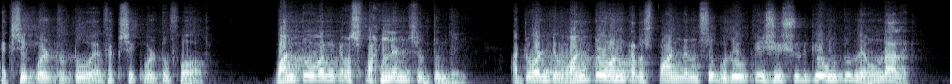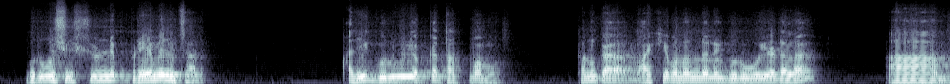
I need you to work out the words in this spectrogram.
x equal to two f x equal to four one to one correspondence ఉంటుంది. అటువంటి వన్ టు వన్ కరస్పాండెన్స్ గురువుకి శిష్యుడికి ఉంటుంది. ఉండాలి. గురువు శిష్యుణ్ణి ప్రేమించాలి. అది గురువు యొక్క తత్వము. కనుక బాహ్యమనందని గురువు ఎడల ఆ,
